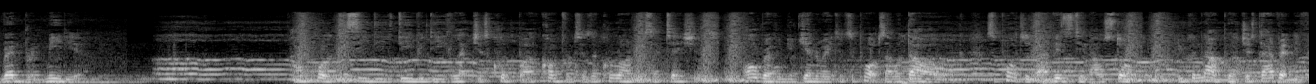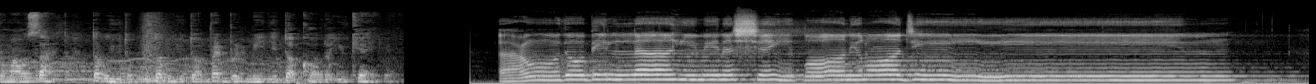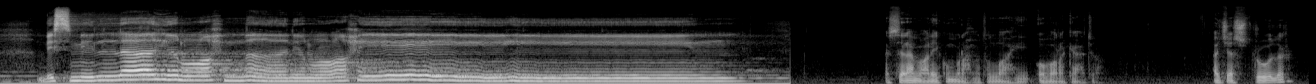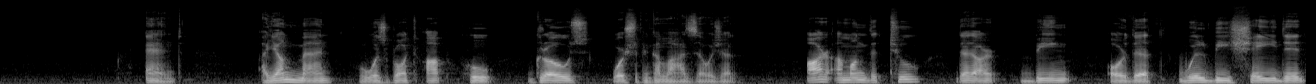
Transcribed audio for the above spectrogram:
Red Brick Media. High quality CDs, DVDs, lectures, khutbah, conferences, and Quran recitations. All revenue generated supports our dawah work, supported by visiting our store. You can now purchase directly from our site www.redbrickmedia.co.uk. أعوذ بالله من الشيطان الرجيم بسم الله الرحمن الرحيم Assalamu alaikum wa rahmatullahi wa barakatuh. A just ruler and a young man who was brought up who grows worshipping Allah Azza wa Jal are among the two that are being or that will be shaded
